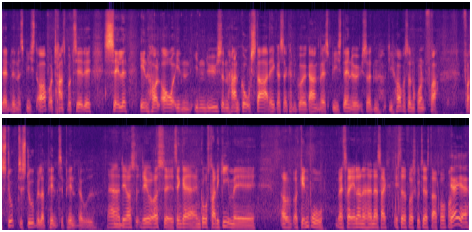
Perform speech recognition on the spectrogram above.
den, den er spist op, og transportere det celleindhold over i den, i den nye, så den har en god start, ikke? og så kan den gå i gang med at spise den ø. Så den, de hopper sådan rundt fra, fra stup til stup eller pind til pind derude. Ja, det er, også, det er jo også, øh, tænker jeg, en god strategi med at, at genbruge materialerne, han sagt, i stedet for at skulle til at starte forfra. Ja, ja,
